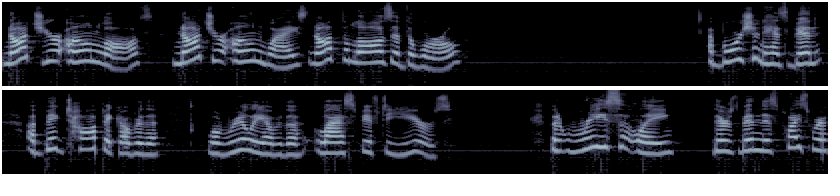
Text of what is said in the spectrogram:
not your own laws, not your own ways, not the laws of the world. Abortion has been a big topic over the, well, really over the last 50 years. But recently, there's been this place where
